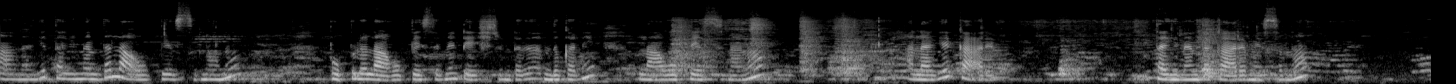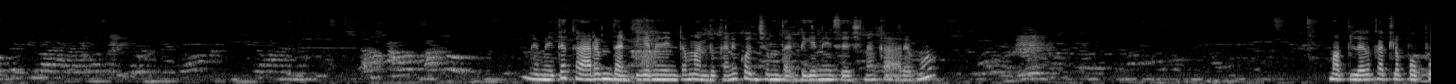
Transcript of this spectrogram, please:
అలాగే తగినంత లావు వేస్తున్నాను. పప్పులో లావు వేస్తేనే టేస్ట్ ఉంటుంది. అందుకని లావు వేస్తున్నాను. అలాగే కారం తగినంత కారం వేస్తున్నా మేమైతే కారం దండిగానే తింటాం. అందుకని కొంచెం దండిగానే వేసేసిన కారము. మా పిల్లలకి అట్లా పప్పు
